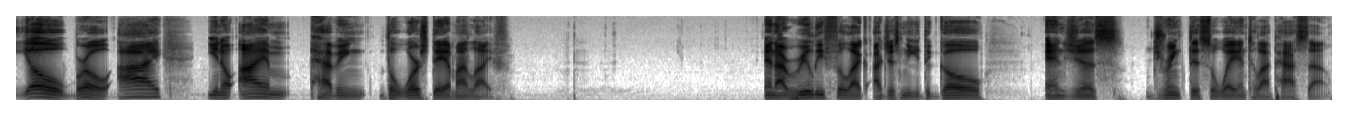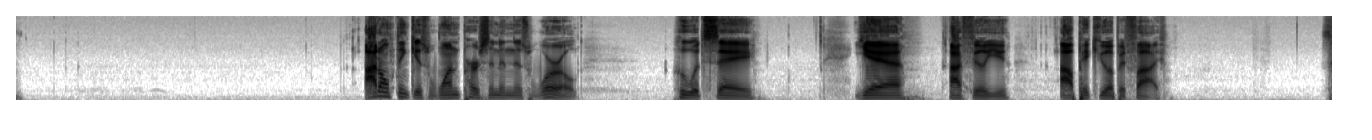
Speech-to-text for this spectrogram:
"Yo, bro, I you know, I am having the worst day of my life." And I really feel like I just need to go and just drink this away until I pass out. I don't think it's one person in this world who would say, Yeah, I feel you. I'll pick you up at five.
